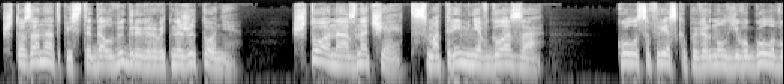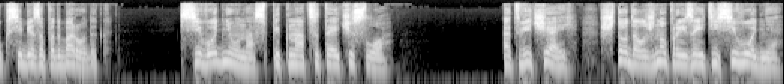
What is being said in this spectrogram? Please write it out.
Что за надпись ты дал выгравировать на жетоне? Что она означает? Смотри мне в глаза. Колосов резко повернул его голову к себе за подбородок. Сегодня у нас пятнадцатое число. Отвечай, что должно произойти сегодня,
